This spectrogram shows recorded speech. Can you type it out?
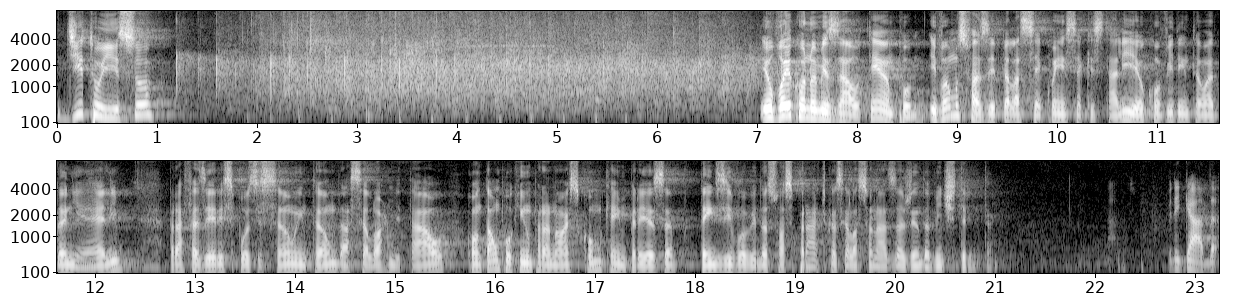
Dito isso, Eu vou economizar o tempo e vamos fazer pela sequência que está ali. Eu convido então a Daniele para fazer a exposição então da ArcelorMittal, contar um pouquinho para nós como que a empresa tem desenvolvido as suas práticas relacionadas à Agenda 2030. Obrigada.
